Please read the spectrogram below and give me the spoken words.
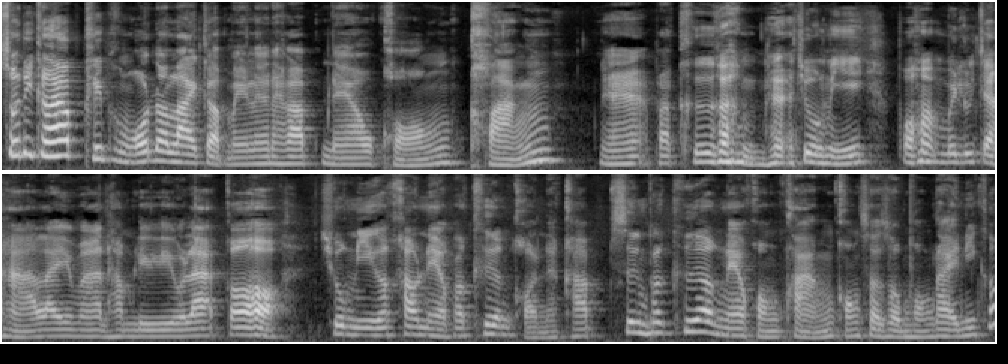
สวัสดีครับ คลิปของโอ๊ตออนไลน์กลับมาแล้วนะครับ แนวของขลังนะฮะพระเครื่องนะช่วงนี้เพราะว่าไม่รู้จะหาอะไรมาทำรีวิวแล้วก็ช่วงนี้ก็เข้าแนวพระเครื่องก่อนนะครับ ซึ่งพระเครื่องแนวของขลังของสะสมของไทยนี่ก็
